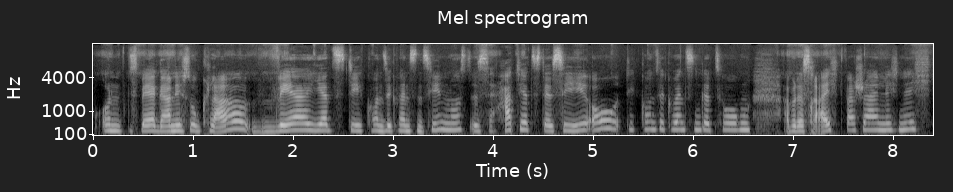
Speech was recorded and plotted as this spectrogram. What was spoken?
und es wäre gar nicht so klar, wer jetzt die Konsequenzen ziehen muss. Es hat jetzt der CEO die Konsequenzen gezogen, aber das reicht wahrscheinlich nicht.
